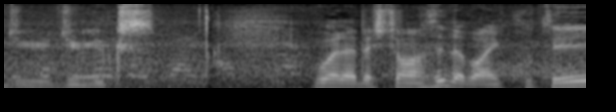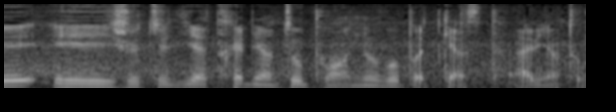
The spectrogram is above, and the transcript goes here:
du, luxe. Voilà, ben, je te remercie d'avoir écouté et je te dis à très bientôt pour un nouveau podcast. À bientôt.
